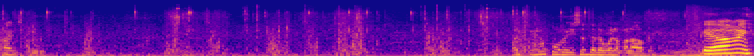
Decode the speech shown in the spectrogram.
Right skill. At sino, puro isa dalawa lang kalaban. Kaya nga eh.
